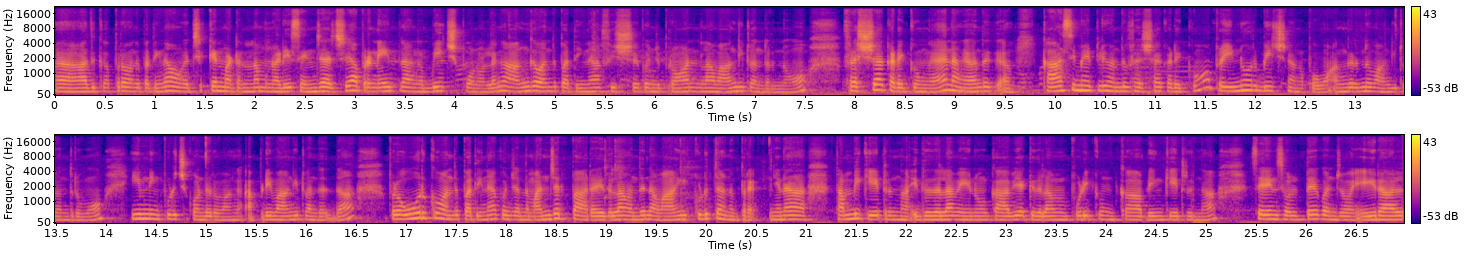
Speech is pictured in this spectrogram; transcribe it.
அதுக்கப்புறம் வந்து பார்த்திங்கன்னா அவங்க சிக்கன் மட்டன்லாம் முன்னாடியே செஞ்சாச்சு. அப்புறம் நேற்று நாங்கள் பீச் போனோம் இல்லைங்க. அங்கே வந்து பார்த்திங்கன்னா ஃபிஷ்ஷு கொஞ்சம் ப்ரான்லாம் வாங்கிட்டு வந்திருந்தோம். ஃப்ரெஷ்ஷாக கிடைக்குங்க. நாங்கள் வந்து காசிமேட்லேயும் வந்து ஃப்ரெஷ்ஷாக கிடைக்கும். அப்புறம் இன்னொரு பீச் நாங்கள் போவோம். அங்கேருந்து வாங்கிட்டு வந்துடுவோம் ஈவினிங் பிடிச்சி கொண்டு வருவாங்க. அப்படி வாங்கிட்டு வந்தது தான் அப்புறம் ஊருக்கும் வந்து பார்த்திங்கன்னா கொஞ்சம் அந்த மஞ்சள் பாறை இதெல்லாம் வந்து நான் வாங்கி கொடுத்து அனுப்புகிறேன் ஏன்னா தம்பி கேட்டிருந்தான் இது இதெல்லாம் வேணும். காவியாக்கு இதெல்லாம் பிடிக்கும்க்கா? அப்படின்னு கேட்டிருந்தான். சரின்னு சொல்லிட்டு கொஞ்சம் ஏறால்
